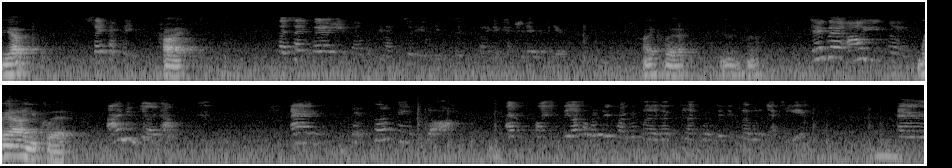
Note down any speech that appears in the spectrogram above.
yep, Say something. hi. Like, say where are you from? Like, so that you can like, get captured every video. Hi Clare. Mhm. Say where are you from? Where are you, Clare? I'm in Vienna. And it's sort of getting dark. And I feel like I want to do a program, but I don't feel like I want to because I want to chat to you. And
